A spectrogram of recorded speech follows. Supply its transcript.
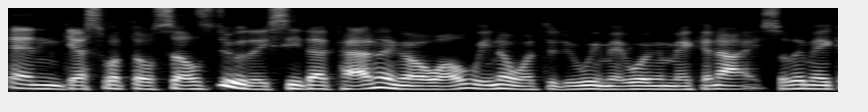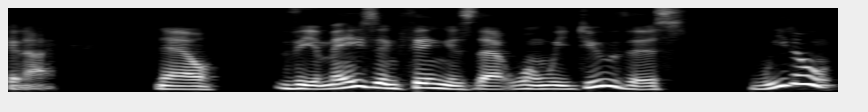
And guess what those cells do? They see that pattern and go, well, we know what to do. We may, to make an eye. So they make an eye. Now, the amazing thing is that when we do this, we don't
